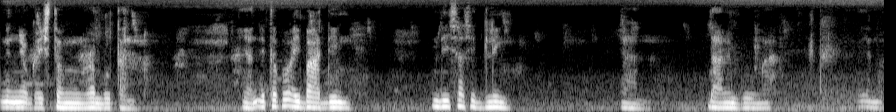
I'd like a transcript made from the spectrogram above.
Ninyo guys tong rambutan. Yan ito po ay budding hindi sa seedling yan daming bunga. Ayan o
